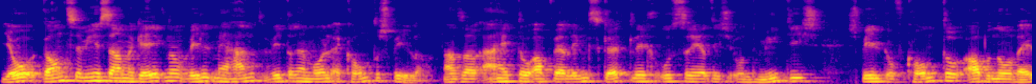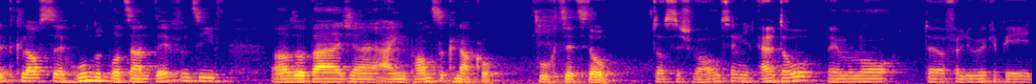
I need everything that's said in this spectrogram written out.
Ja, ganz ein mühsamer Gegner, weil wir haben wieder einmal einen Konterspieler. Also er hat hier Abwehr links göttlich, außerirdisch und mythisch, spielt auf Konto, aber nur Weltklasse, 100% defensiv. Also da ist äh, ein Panzerknacker. Braucht es jetzt hier. Das ist wahnsinnig. Auch hier, wenn wir noch schauen, bei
